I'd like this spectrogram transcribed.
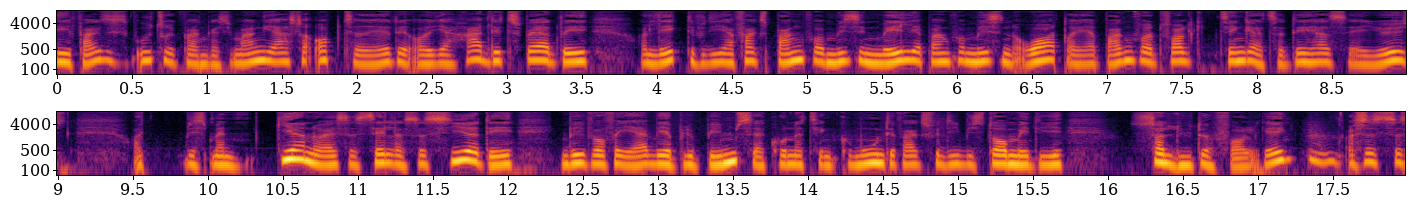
det er faktisk et udtryk for engagement. Jeg er så optaget af det, og jeg har lidt svært ved at lægge det, fordi jeg er faktisk bange for at misse en mail, jeg er bange for at misse en ordre, jeg er bange for, at folk tænker at tage det her seriøst. Og hvis man giver noget af sig selv, og så siger det, ved hvorfor jeg er ved at blive bimse af kun at tænke kommune, det er faktisk fordi, vi står midt i, så lytter folk, ikke? Mm. Og så, så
